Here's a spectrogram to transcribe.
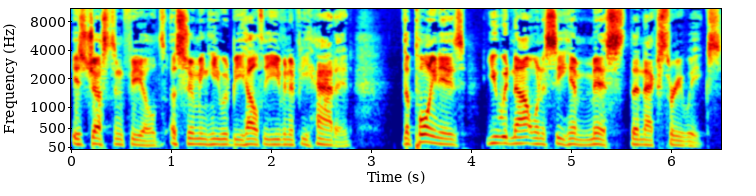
is Justin Fields, assuming he would be healthy even if he had it. The point is, you would not want to see him miss the next three weeks.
